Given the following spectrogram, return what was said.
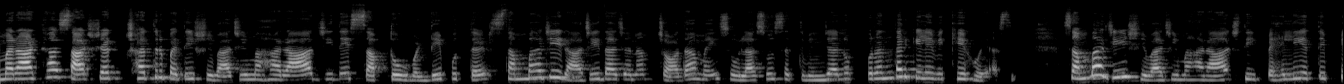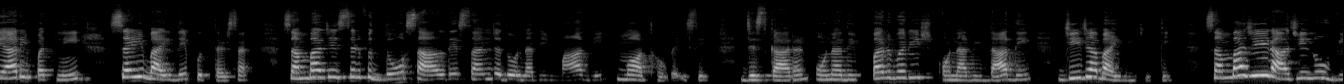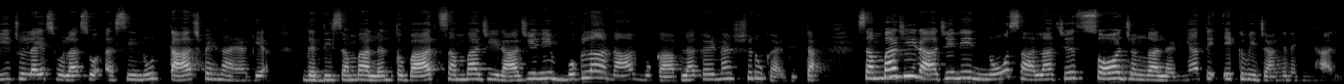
ਮਰਾਠਾ ਸ਼ਾਸਕ ਛਤਰਪਤੀ ਸ਼ਿਵਾਜੀ ਮਹਾਰਾਜ ਜੀ ਦੇ ਸਭ ਤੋਂ ਵੱਡੇ ਪੁੱਤਰ ਸੰਭਾਜੀ ਰਾਜੇ ਦਾ ਜਨਮ 14 ਮਈ 1657 ਨੂੰ ਪੁਰੰਦਰ ਕਿਲੇ ਵਿਖੇ ਹੋਇਆ ਸੀ। ਸੰਭਾਜੀ ਸ਼ਿਵਾਜੀ ਮਹਾਰਾਜ ਦੀ ਪਹਿਲੀ ਅਤੇ ਪਿਆਰੀ ਪਤਨੀ ਸਈਬਾਈ ਦੇ ਪੁੱਤਰ ਸਨ। ਸੰਭਾਜੀ ਸਿਰਫ 2 ਸਾਲ ਦੇ ਸਨ ਜਦੋਂ ਉਹਨਾਂ ਦੀ ਮਾਂ ਦੀ ਮੌਤ ਹੋ ਗਈ ਸੀ, ਜਿਸ ਕਾਰਨ ਉਹਨਾਂ ਦੀ ਪਰਵਰਿਸ਼ ਉਹਨਾਂ ਦੀ ਦਾਦੀ ਜੀਜਾਬਾਈ ਨੇ ਕੀਤੀ। ਸੰਭਾਜੀ ਰਾਜੇ ਨੂੰ 20 ਜੁਲਾਈ 1680 ਨੂੰ ਤਾਜ ਪਹਿਨਾਇਆ ਗਿਆ। ਗੱਦੀ ਸੰਭਾਲਣ ਤੋਂ ਬਾਅਦ ਸੰਭਾਜੀ ਰਾਜੇ ਨੇ ਮੁਗਲਾਂ ਨਾਲ ਮੁਕਾਬਲਾ ਕਰਨਾ ਸ਼ੁਰੂ ਕਰ ਦਿੱਤਾ। ਸੰਭਾਜੀ ਰਾਜੇ ਨੇ 9 ਸਾਲਾਂ 'ਚ 100 ਜੰਗਾਂ ਲੜੀਆਂ ਤੇ ਇੱਕ ਵੀ ਜੰਗ ਨਹੀਂ ਹਾਰੀ।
